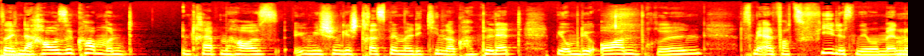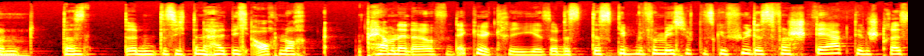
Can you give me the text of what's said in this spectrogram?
Soll ich nach Hause kommen und im Treppenhaus irgendwie schon gestresst bin, weil die Kinder komplett mir um die Ohren brüllen, dass mir einfach zu viel ist in dem Moment und dass, dass ich dann halt nicht auch noch permanent einen auf den Deckel kriege. So, das, das gibt mir für mich das Gefühl, das verstärkt den Stress,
